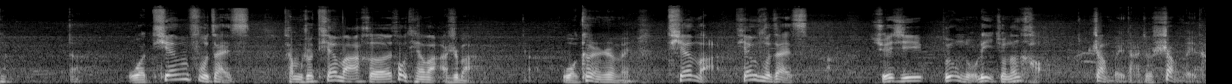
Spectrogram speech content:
呢？啊，我天赋在此。他们说天娃和后天娃是吧？啊，我个人认为天娃天赋在此。学习不用努力就能好，上北大就上北大。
